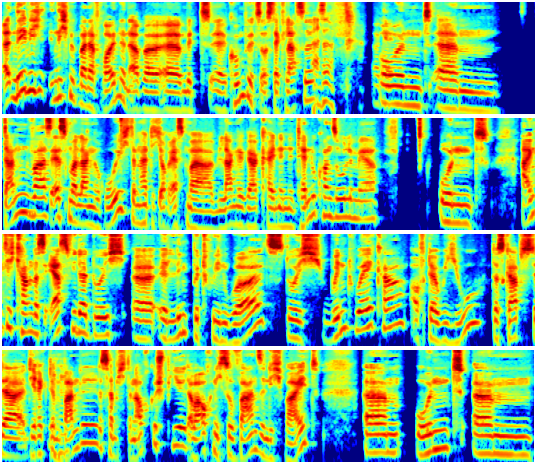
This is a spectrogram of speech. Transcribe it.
Äh, nee, nicht, nicht mit meiner Freundin, aber äh, mit äh, Kumpels aus der Klasse. Also, okay. Und ähm, dann war es erstmal lange ruhig. Dann hatte ich auch erstmal lange gar keine Nintendo-Konsole mehr. Und eigentlich kam das erst wieder durch äh, A Link Between Worlds, durch Wind Waker auf der Wii U. Das gab's ja direkt im Mhm. Bundle, das habe ich dann auch gespielt, aber auch nicht so wahnsinnig weit. Ähm, und ähm,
